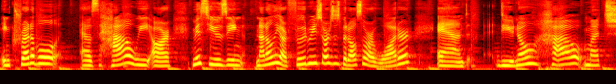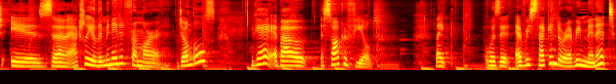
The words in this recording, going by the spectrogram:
incredible as how we are misusing not only our food resources but also our water. And do you know how much is uh, actually eliminated from our jungles okay, about a soccer field. Like was it every second or every minute?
